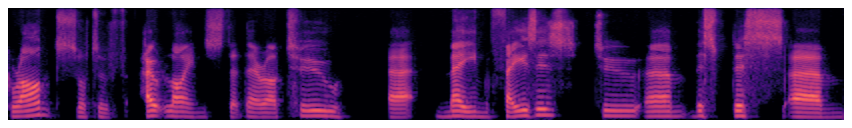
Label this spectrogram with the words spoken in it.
grant sort of outlines that there are two uh, main phases to um, this this um,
